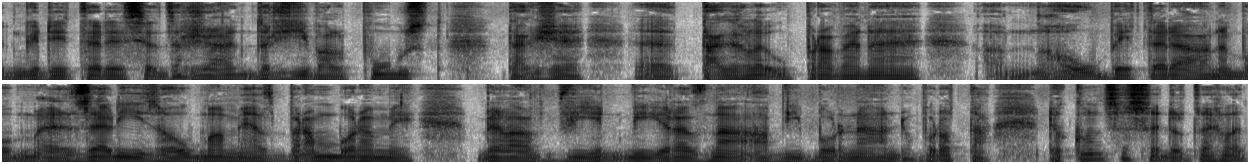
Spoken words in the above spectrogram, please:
kdy tedy se drža, držíval půst, takže eh, takhle upravené eh, houby teda, nebo zelí s houbami a s bramborami byla výrazná a výborná dobrota. Dokonce se do téhle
